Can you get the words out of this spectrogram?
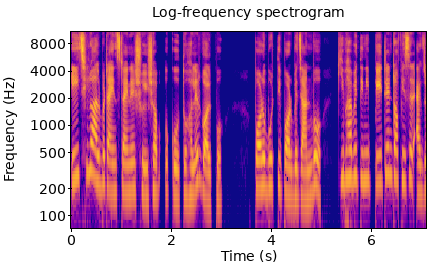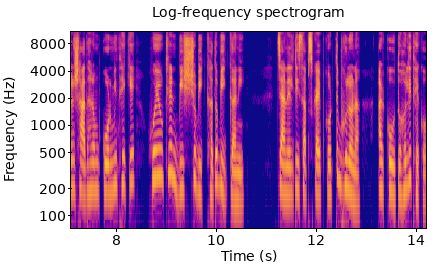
এই ছিল আলবার্ট আইনস্টাইনের শৈশব ও কৌতূহলের গল্প। পরবর্তী পর্বে জানব কীভাবে তিনি পেটেন্ট অফিসের একজন সাধারণ কর্মী থেকে হয়ে উঠলেন বিশ্ববিখ্যাত বিজ্ঞানী। চ্যানেলটি সাবস্ক্রাইব করতে ভুলো না আর কৌতূহলী থেকো।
